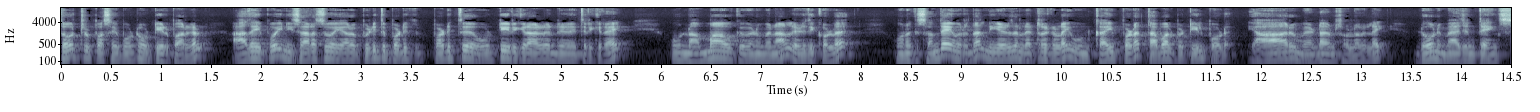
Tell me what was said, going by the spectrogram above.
சோற்று பசை போட்டு ஒட்டியிருப்பார்கள். அதை போய் நீ சரசுவை யாரோ பிடித்து படித்து படித்து ஒட்டியிருக்கிறார்கள் என்று நினைத்திருக்கிறாய். உன் அம்மாவுக்கு வேணுமெனால் எழுதிக்கொள்ள. உனக்கு சந்தேகம் இருந்தால் நீ எழுதும் லெட்டர்களை உன் கைப்பட தபால் பெட்டியில் போடு. யாரும் வேண்டாம்னு சொல்லவில்லை. டோன்ட் இமேஜின் தேங்க்ஸ்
